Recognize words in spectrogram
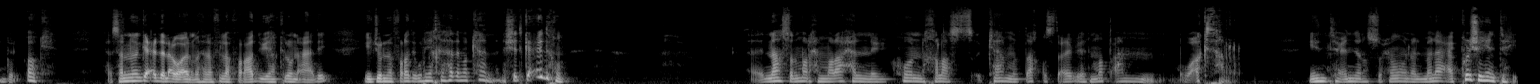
نقول أوكي صرنا نقعد العوائل مثلا في الأفراد ويأكلون عادي يجون الأفراد يقول يا أخي هذا مكاننا ليش تقعدهم؟ ناصل مرحله من مراحل إنه يكون خلاص كامل طاقة استيعابية المطعم وأكثر. ينتهي عندنا الصحون الملاعق كل شيء ينتهي.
